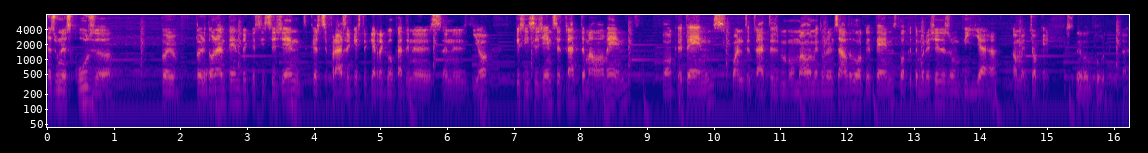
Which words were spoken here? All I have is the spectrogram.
és una excusa per, per donar a entendre que si la gent, que és la frase aquesta que he recalcat en el, en el guió, que si la gent se tracta malament, el que tens, quan te tractes malament un ens altre, el que tens, el que te mereixes és un villà com el Joker. És de l'altura.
